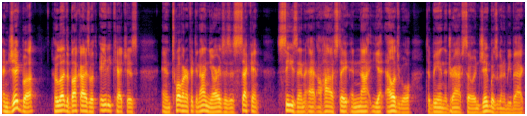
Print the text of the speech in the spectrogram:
Njigba, who led the Buckeyes with 80 catches and 1,259 yards, is his second season at Ohio State and not yet eligible to be in the draft. So, and Njigba's going to be back.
